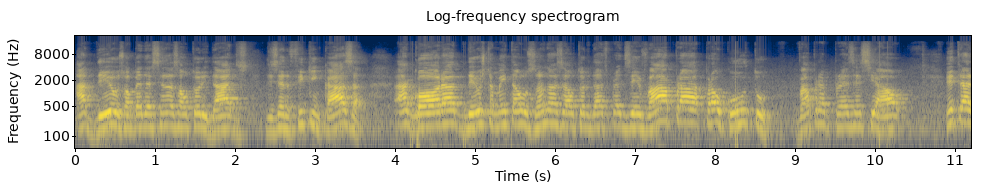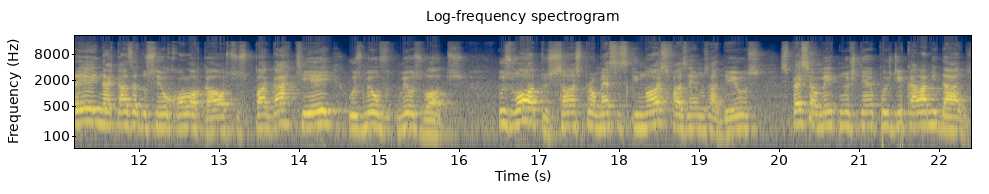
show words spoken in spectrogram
a Deus, obedecendo as autoridades, dizendo fique em casa, agora Deus também está usando as autoridades para dizer vá para o culto, vá para presencial. Entrarei na casa do Senhor com holocaustos, pagar-te-ei os meus, meus votos. Os votos são as promessas que nós fazemos a Deus, especialmente nos tempos de calamidade.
